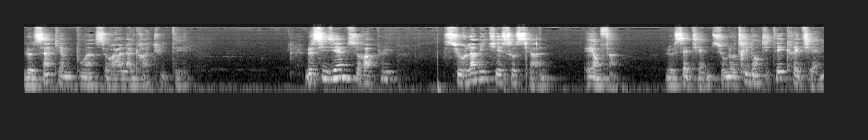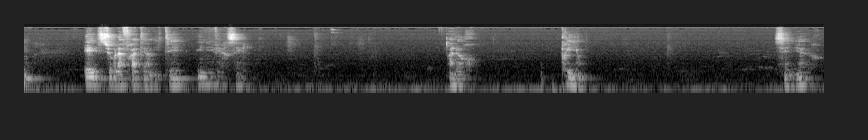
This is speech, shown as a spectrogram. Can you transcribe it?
Le cinquième point sera la gratuité. Le sixième sera plus sur l'amitié sociale. Et enfin, le septième sur notre identité chrétienne et sur la fraternité universelle. Alors, prions. Seigneur,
